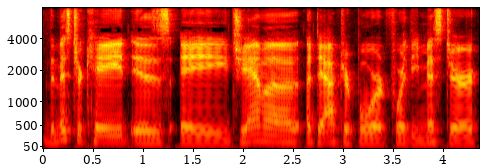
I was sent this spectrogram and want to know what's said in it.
The Mr. MiSTercade is a JAMMA adapter board for the MiSTer.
